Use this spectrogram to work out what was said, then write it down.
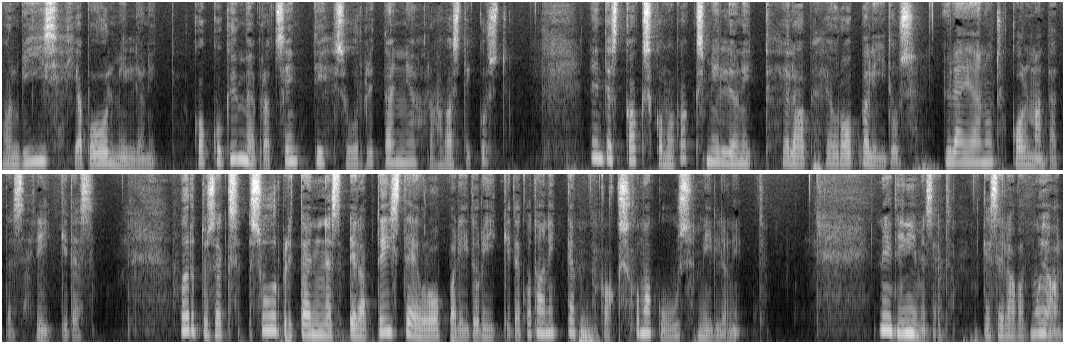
on viis ja pool miljonit, kokku kümme protsenti Suurbritannia rahvastikust. Nendest kaks koma kaks miljonit elab Euroopa Liidus, ülejäänud kolmandates riikides võrdluseks Suurbritannias elab teiste Euroopa Liidu riikide kodanikke kaks koma kuus miljonit. Need inimesed, kes elavad mujal,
